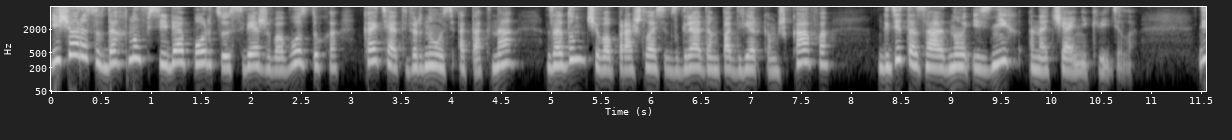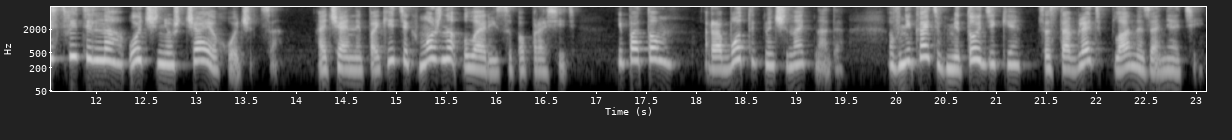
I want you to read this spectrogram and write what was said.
Еще раз вдохнув в себя порцию свежего воздуха, Катя отвернулась от окна, задумчиво прошлась взглядом по дверкам шкафа, где-то за одной из них она чайник видела. Действительно, очень уж чаю хочется. А чайный пакетик можно у Ларисы попросить. И потом работать начинать надо. Вникать в методики, составлять планы занятий.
